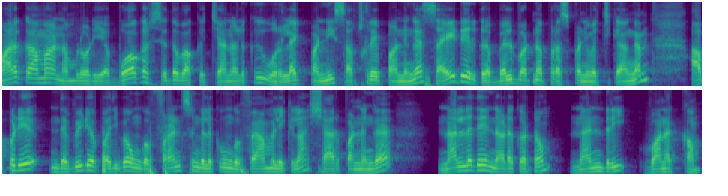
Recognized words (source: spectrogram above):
மறக்காமல் நம்மளுடைய போகர் சித்தவாக்கு சேனலுக்கு ஒரு லைக் பண்ணி சப்ஸ்கிரைப் பண்ணுங்கள் சைடு இருக்கிற பெல் பட்டனை ப்ரெஸ் பண்ணி வச்சுக்காங்க. அப்படியே இந்த வீடியோ பதிவை உங்கள் ஃப்ரெண்ட்ஸுங்களுக்கு உங்கள் ஃபேமிலிக்கெலாம் ஷேர் பண்ணுங்கள் நல்லதே நடக்கட்டும். நன்றி வணக்கம்.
